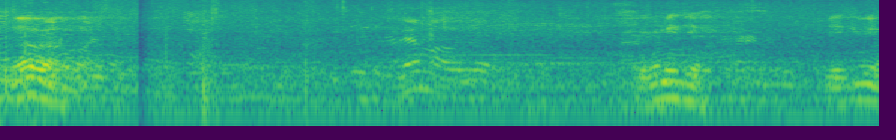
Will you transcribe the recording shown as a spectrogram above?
બરાબર ઓગણી છે એકવી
